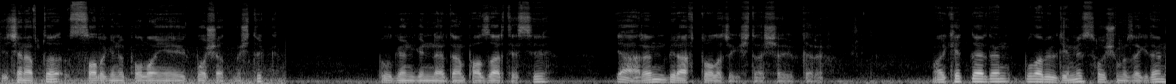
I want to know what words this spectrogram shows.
Geçen hafta salı günü Polonya'ya yük boşaltmıştık. Bugün günlerden pazartesi. Yarın bir hafta olacak işte aşağı yukarı. Marketlerden bulabildiğimiz hoşumuza giden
